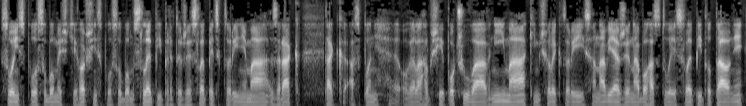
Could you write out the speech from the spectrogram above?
svojím spôsobom, ešte horším spôsobom slepý, pretože slepec, ktorý nemá zrak, tak aspoň oveľa hĺbšie počúva vníma, kým človek, ktorý sa naviaže na bohatstvo, je slepý totálne,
